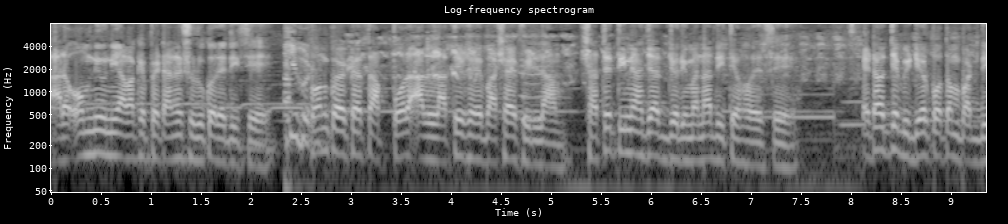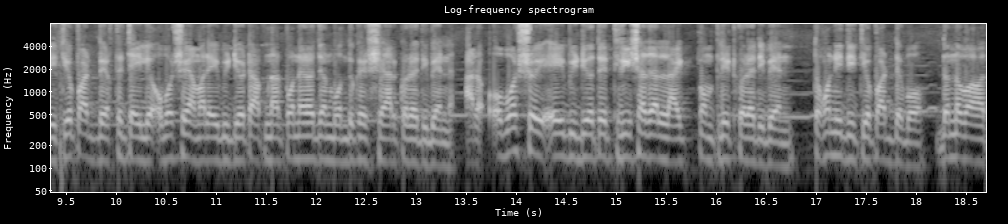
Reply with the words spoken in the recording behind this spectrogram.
আর অমনি উনি আমাকে পেটানো শুরু করে দিছে। ফোন কয়েকটা তাপ্পর আর লাথি হয়ে বাসায় ফিরলাম। সাথে তিন হাজার জরিমানা দিতে হয়েছে। এটা হচ্ছে ভিডিওর প্রথম পার্ট দ্বিতীয় পার্ট দেখতে চাইলে অবশ্যই আমার এই ভিডিওটা আপনার পনেরো জন বন্ধুকে শেয়ার করে দিবেন। আর অবশ্যই এই ভিডিওতে ত্রিশ হাজার লাইক কমপ্লিট করে দিবেন। তখনই দ্বিতীয় পার্ট দেব। ধন্যবাদ।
